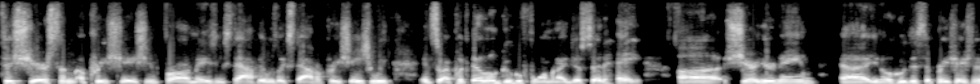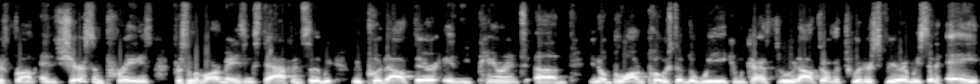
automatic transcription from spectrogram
to share some appreciation for our amazing staff. It was like Staff Appreciation Week, and so I put together a little Google form and I just said, hey, uh, share your name uh, you know, who this appreciation is from, and share some praise for some of our amazing staff. And so that we we put it out there in the parent, um, you know, blog post of the week, and we kind of threw it out there on the Twitter sphere, and we said, hey.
